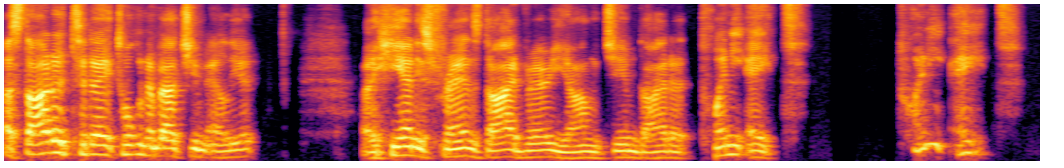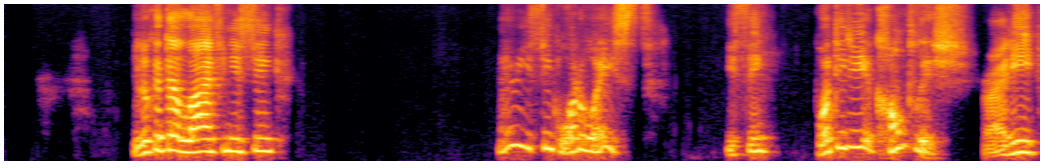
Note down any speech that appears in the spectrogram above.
I started today talking about Jim Elliot. Uh, he and his friends died very young. Jim died at 28. 28. You look at that life and you think, maybe you think, what a waste. You think, what did he accomplish? Right? He,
